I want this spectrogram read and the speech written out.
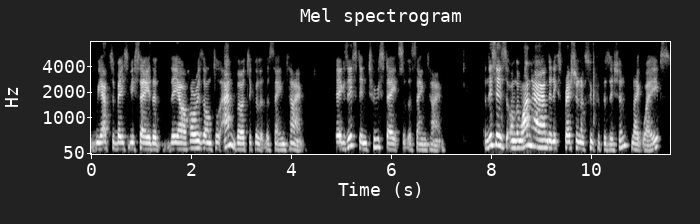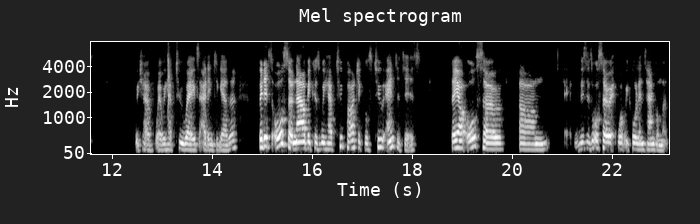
we have to basically say that they are horizontal and vertical at the same time. They exist in two states at the same time. And this is on the one hand, an expression of superposition like waves, which have where we have two waves adding together. But it's also now because we have two particles, two entities, they are also, um, this is also what we call entanglement.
